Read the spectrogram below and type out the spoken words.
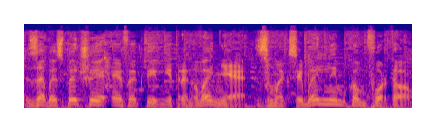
забезпечує ефективні тренування з максимальним комфортом.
